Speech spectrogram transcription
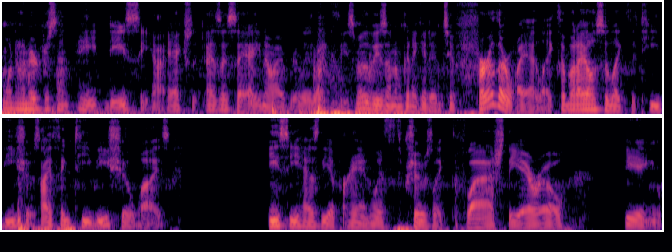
100% hate DC. I actually, as I say, you know, I really like these movies, and I'm going to get into further why I like them. But I also like the TV shows. I think TV show wise, DC has the upper hand with shows like The Flash, The Arrow, being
